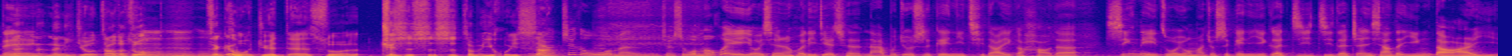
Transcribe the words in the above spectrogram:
对那那那你就照着做。嗯嗯嗯。这个我觉得说确实是是这么一回事儿。那这个我们就是我们会有些人会理解成，那不就是给你起到一个好的心理作用吗？就是给你一个积极的正向的引导而已。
